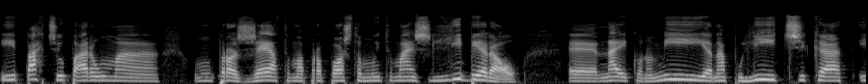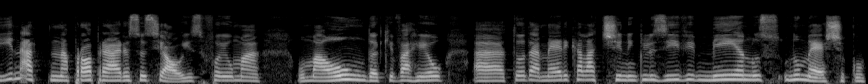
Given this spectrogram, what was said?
e partiu para uma, um projeto, uma proposta muito mais liberal. É, na economia, na política e na, na própria área social. Isso foi uma, uma onda que varreu uh, toda a América Latina, inclusive menos no México.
